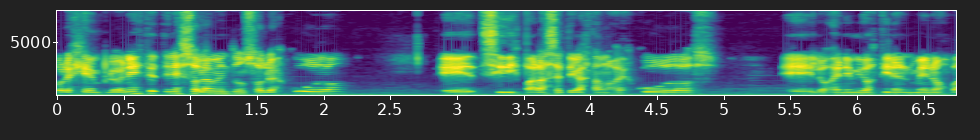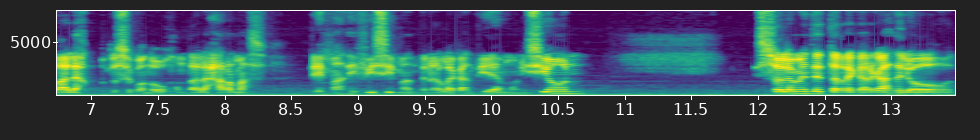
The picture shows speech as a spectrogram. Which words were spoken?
por ejemplo, en este tenés solamente un solo escudo. Eh, si disparas se te gastan los escudos. Eh, los enemigos tienen menos balas, entonces cuando vos juntás las armas es más difícil mantener la cantidad de munición. Solamente te recargas, de los,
